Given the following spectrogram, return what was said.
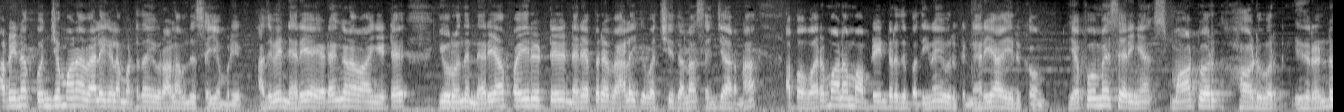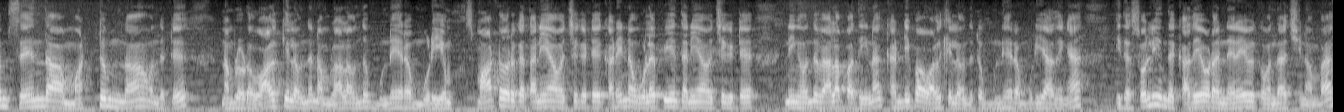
அப்படின்னா கொஞ்சமான வேலைகளை மட்டும்தான் இவரால் வந்து செய்ய முடியும். அதுவே நிறைய இடங்களை வாங்கிட்டு இவர் வந்து நிறையா பயிரிட்டு நிறைய பேரை வேலைக்கு வச்சு இதெல்லாம் செஞ்சாருன்னா அப்போ வருமானம் அப்படின்றது பார்த்திங்கன்னா இவருக்கு நிறையா இருக்கும். எப்போவுமே சரிங்க ஸ்மார்ட் ஒர்க் ஹார்ட் ஒர்க் இது ரெண்டும் சேர்ந்தால் மட்டும்தான் வந்துட்டு நம்மளோட வாழ்க்கையில் வந்து நம்மளால் வந்து முன்னேற முடியும். ஸ்மார்ட் ஒர்க்கை தனியாக வச்சுக்கிட்டு கடின உழைப்பையும் தனியாக வச்சுக்கிட்டு நீங்கள் வந்து வேலை பார்த்தீங்கன்னா கண்டிப்பாக வாழ்க்கையில் வந்துட்டு முன்னேற முடியாதுங்க. இதை சொல்லி இந்த கதையோட நிறைவுக்கு வந்தாச்சு நம்ம.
